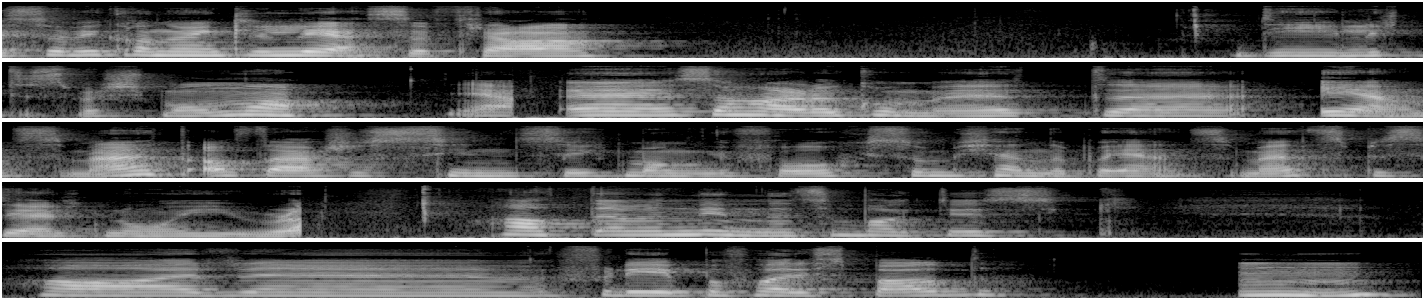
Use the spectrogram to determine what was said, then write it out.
så vi kan jo egentlig lese fra de lyttespørsmålene, da. Ja. Eh, så har det kommet eh, ensomhet. At det er så sinnssykt mange folk som kjenner på ensomhet, spesielt nå i jula. Hatt en venninne som faktisk har eh, Fordi på Farris bad Mm.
